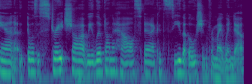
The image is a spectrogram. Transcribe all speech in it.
and it was a straight shot. We lived on a house, and I could see the ocean from my window.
